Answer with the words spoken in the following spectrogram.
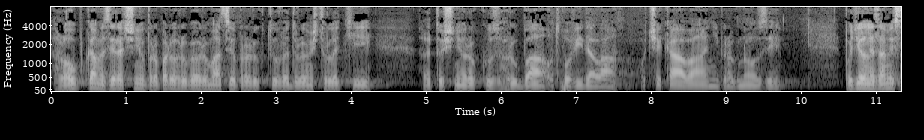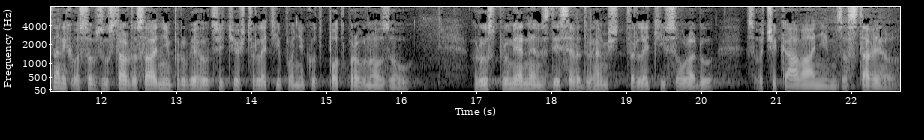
Hloubka meziračního propadu hrubého domácího produktu ve druhém čtvrtletí letošního roku zhruba odpovídala očekávání prognózy. Podíl nezaměstnaných osob zůstal v dosávadním průběhu třetího čtvrtletí poněkud pod prognózou. Růst průměrné mzdy se ve druhém čtvrtletí v souladu s očekáváním zastavil.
